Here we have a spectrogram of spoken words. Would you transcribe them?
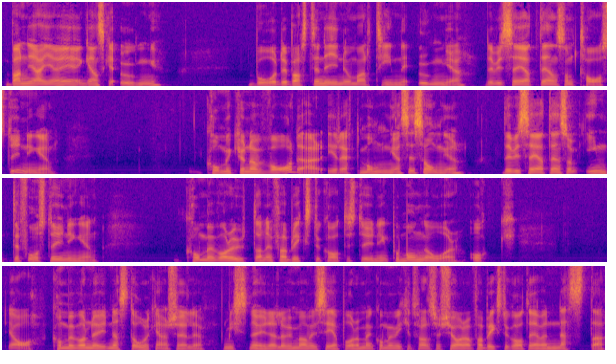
Banjaya är ganska ung. Både Bastianini och Martin är unga. Det vill säga att den som tar styrningen kommer kunna vara där i rätt många säsonger. Det vill säga att den som inte får styrningen kommer vara utan en fabriks-Ducati-styrning på många år och ja, kommer vara nöjd nästa år kanske eller missnöjd eller hur man vill se på det. Men kommer i vilket fall så köra fabriks-Ducati även nästa,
